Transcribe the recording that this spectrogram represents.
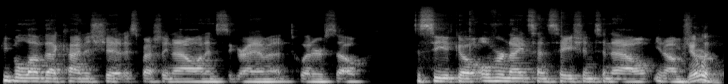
people love that kind of shit especially now on Instagram and Twitter. So to see it go overnight sensation to now, you know, I'm sure Villain,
